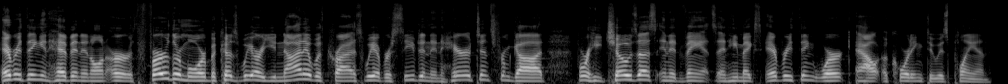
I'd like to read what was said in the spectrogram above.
everything in heaven and on earth. Furthermore, because we are united with Christ, we have received an inheritance from God, for he chose us in advance, and he makes everything work out according to his plan.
